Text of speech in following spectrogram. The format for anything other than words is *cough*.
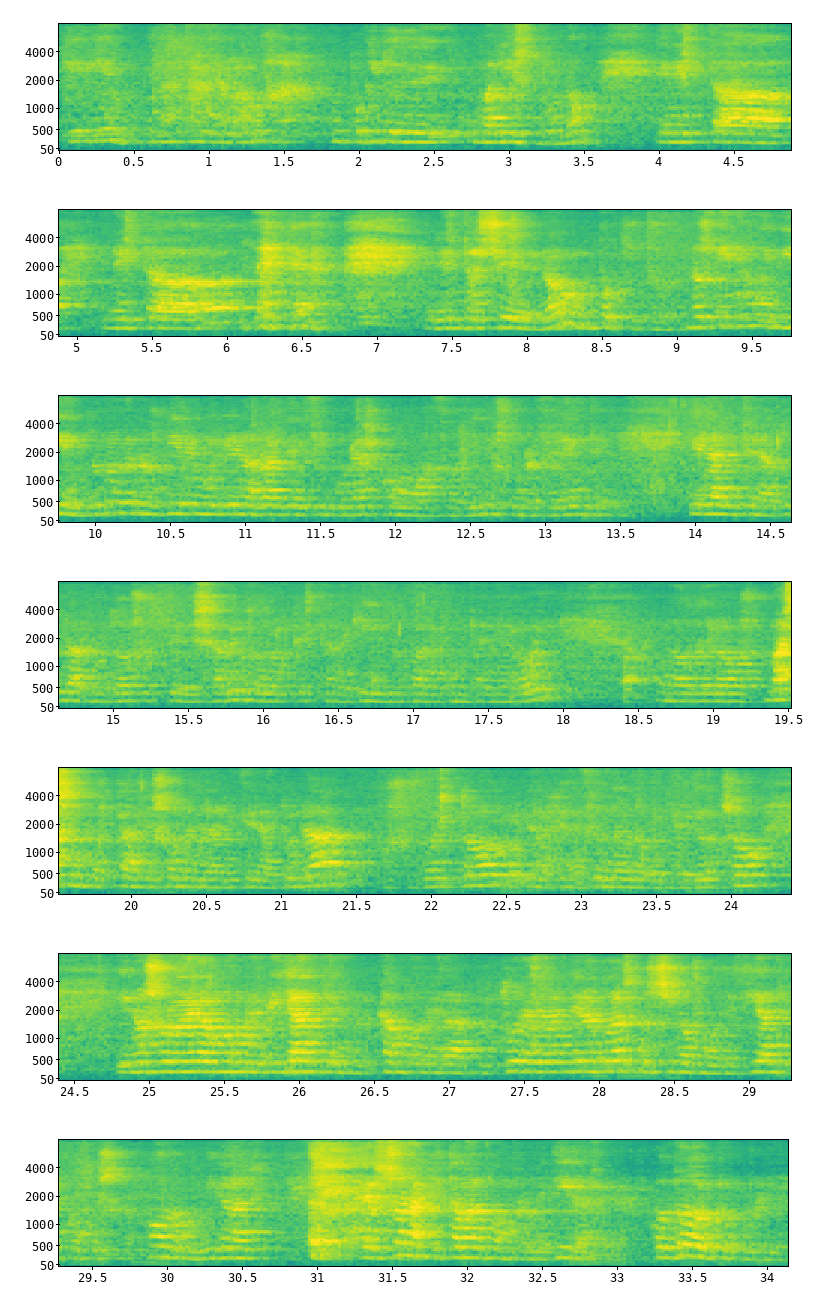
qué bien, Natalia, vamos un poquito de humanismo ¿no? en, esta, en, esta, *laughs* en esta sede, ¿no? un poquito. Nos viene muy bien, yo creo que nos viene muy bien hablar de figuras como Azorín, es un referente en la literatura, como todos ustedes saben, todos los que están aquí nos van a acompañar hoy uno de los más importantes hombres de la literatura, por supuesto, de la generación del 98, y no solo era un hombre brillante en el campo de la cultura y de la literatura, sino, como decía antes, profesor con Miguel Ángel, personas que estaban comprometidas con todo lo que ocurría,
